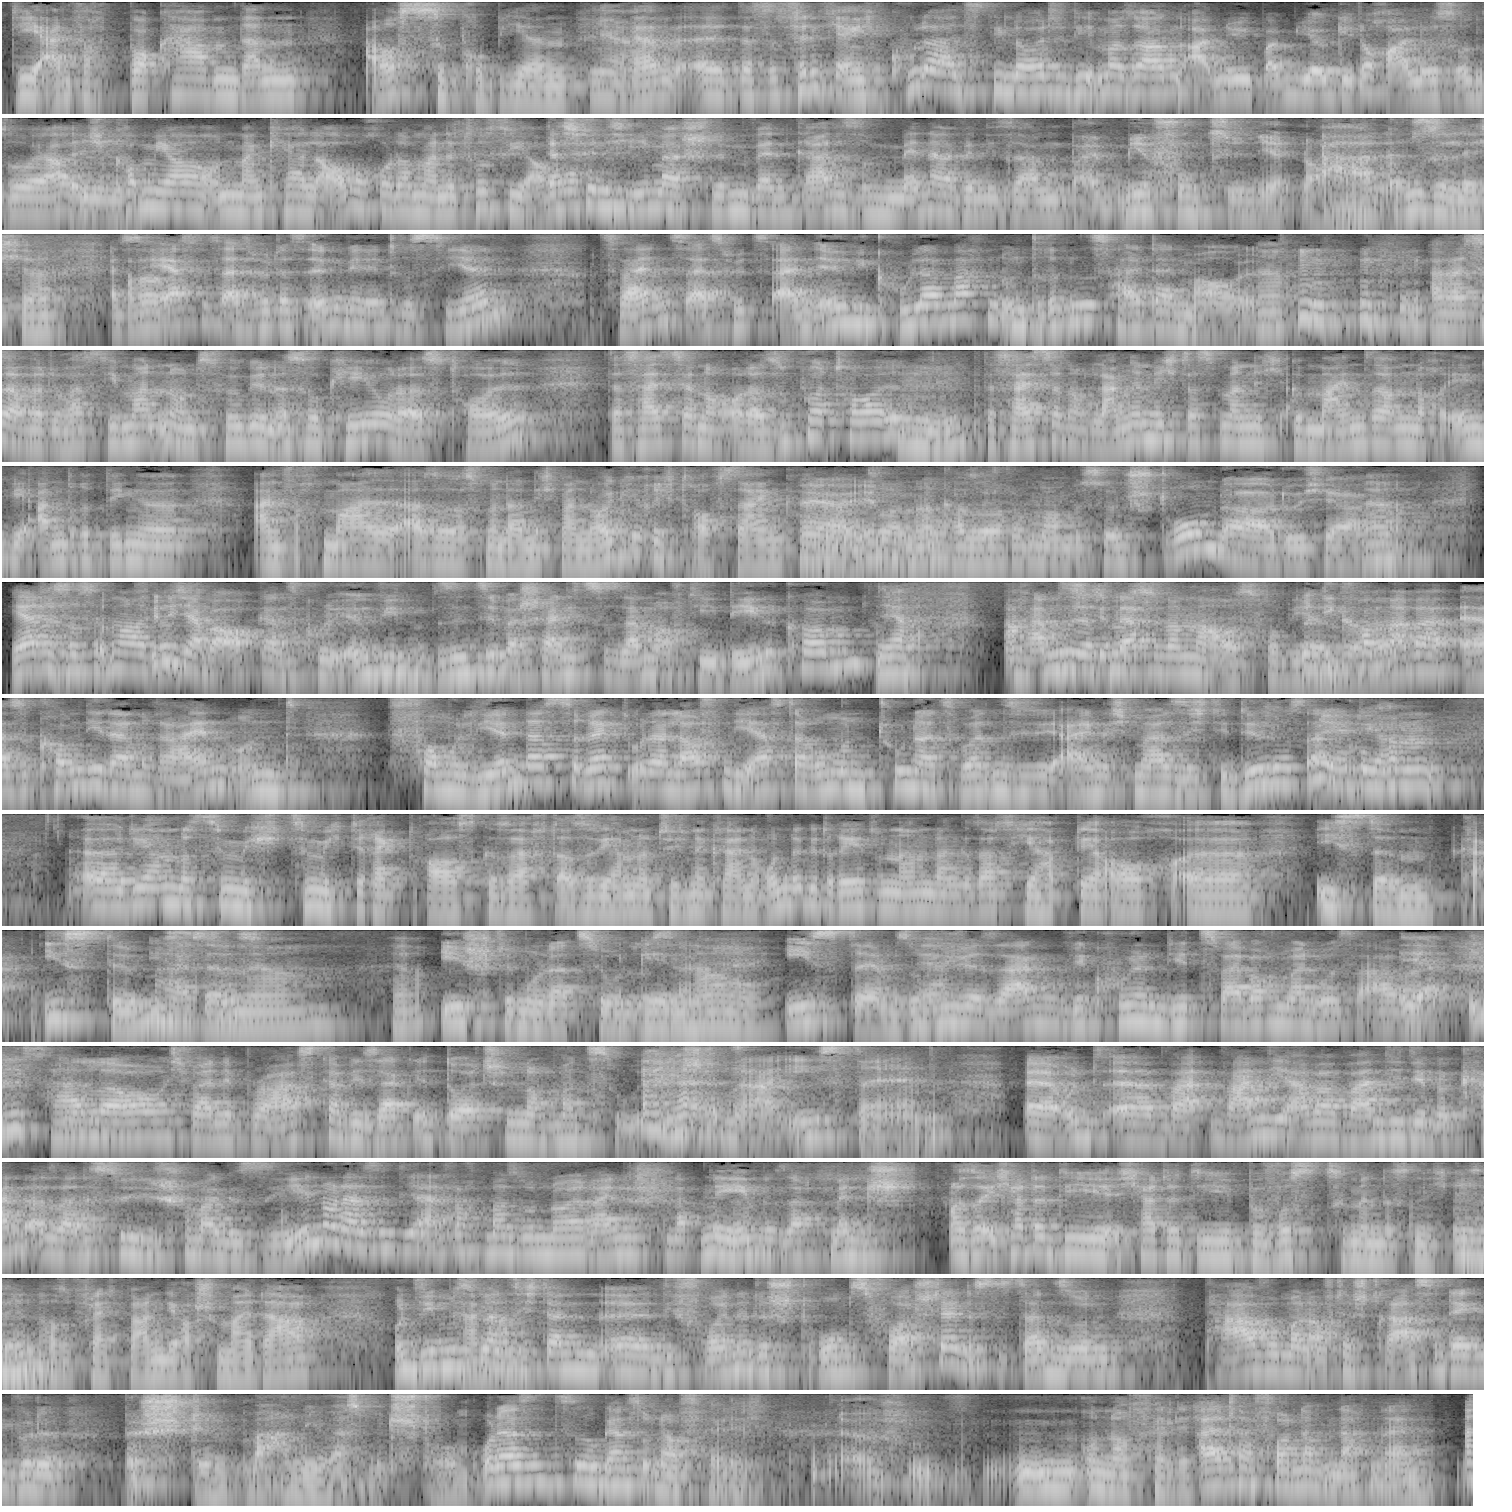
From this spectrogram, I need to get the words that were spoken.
die einfach Bock haben, dann auszuprobieren. Ja. äh, das finde ich eigentlich cooler als die Leute, die immer sagen, ah nee, bei mir geht doch alles und so, ja, ich komme ja und mein Kerl auch oder meine Tussi auch. Mhm. Das finde ich immer schlimm, wenn gerade so Männer, wenn die sagen, bei mir funktioniert noch ah, alles. gruselig, ja. Also Aber- erstens, als würde das irgendwen interessieren. Zweitens, als würde es einen irgendwie cooler machen. Und drittens, halt dein Maul. Aber weißt du, aber du hast jemanden und Vögeln ist okay oder ist toll. Das heißt ja noch, oder super toll. Mhm. Das heißt ja noch lange nicht, dass man nicht gemeinsam noch irgendwie andere Dinge einfach mal, also dass man da nicht mal neugierig drauf sein kann. Ja, und eben. so, ne? Man kann also, sich doch mal ein bisschen Strom da durchjagen. ja. ja, das ist immer. Finde ich aber auch ganz cool. Irgendwie sind sie wahrscheinlich zusammen auf die Idee gekommen. Ja. Und haben sich das gedacht, müsste man mal ausprobieren. Und die so, kommen ja. aber, also kommen die dann rein und formulieren das direkt oder laufen die erst da rum und tun, als wollten sie eigentlich mal sich die Dildos Nee, angucken? die haben, äh, die haben das ziemlich, ziemlich direkt rausgesagt. Also die haben natürlich eine kleine Runde gedreht und haben dann gesagt, hier habt ihr auch äh, E-Stim. E-Stim heißt E-Stim, das? ja. Ja. E-Stimulation sozusagen. Genau. E-Stim, so Ja. wie wir sagen, wir coolen die zwei Wochen mal in den USA. Ja, E-Stim. Hallo, ich war in Nebraska, wie sagt ihr Deutschen nochmal zu? Ah, E-Stim. Äh, und äh, wa- waren die aber, waren die dir bekannt? Also hattest du die schon mal gesehen oder sind die einfach mal so neu reingeschlappt Nee. und haben gesagt, Mensch. Also ich hatte die, ich hatte die bewusst zumindest nicht gesehen. Also vielleicht waren die auch schon mal da. Und wie muss Keine man Ahnung. sich dann äh, die Freunde des Stroms vorstellen? Ist es dann so ein Paar, wo man auf der Straße denken würde, bestimmt machen die was mit Strom? Oder sind sie so ganz unauffällig? Mm, Unauffällig. Alter, Vorname, Nachnamen.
